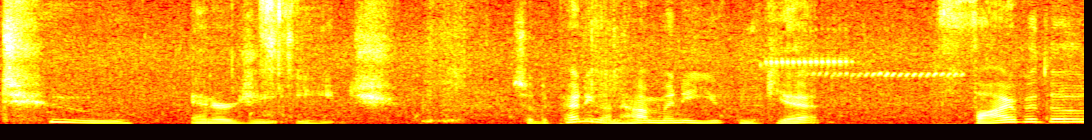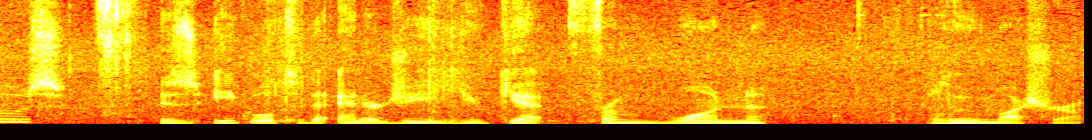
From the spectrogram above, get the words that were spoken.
two energy each. So depending on how many you can get, five of those is equal to the energy you get from one blue mushroom.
